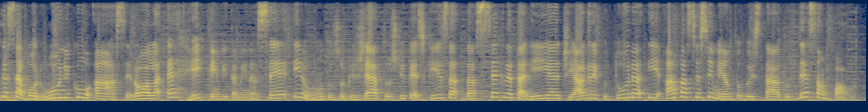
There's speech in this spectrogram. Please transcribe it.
De sabor único, a acerola é rica em vitamina C e um dos objetos de pesquisa da Secretaria de Agricultura e Abastecimento do Estado de São Paulo.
